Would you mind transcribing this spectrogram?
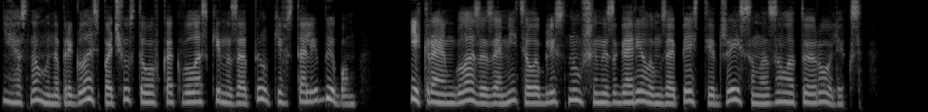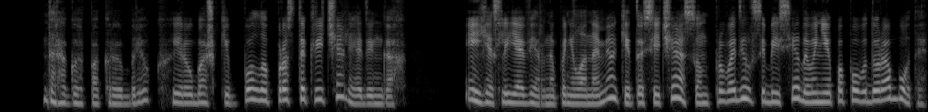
Я снова напряглась, почувствовав, как волоски на затылке встали дыбом, и краем глаза заметила блеснувший на загорелом запястье Джейсона золотой Rolex. Дорогой покрой брюк и рубашки пола просто кричали о деньгах. И если я верно поняла намеки, то сейчас он проводил собеседование по поводу работы,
